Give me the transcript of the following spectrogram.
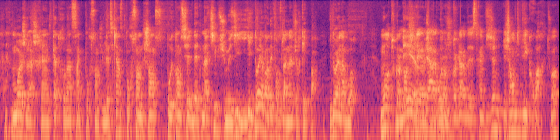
Moi, je lâcherais un 85%. Je lui laisse 15% de chance potentielle d'être natif. Je me dis, il doit y avoir des forces de la nature quelque part. Il doit y en avoir. Moi, en tout cas, Mais, quand je les euh, un regarde, quand je regarde Strange Vision, j'ai envie de les croire, tu vois.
